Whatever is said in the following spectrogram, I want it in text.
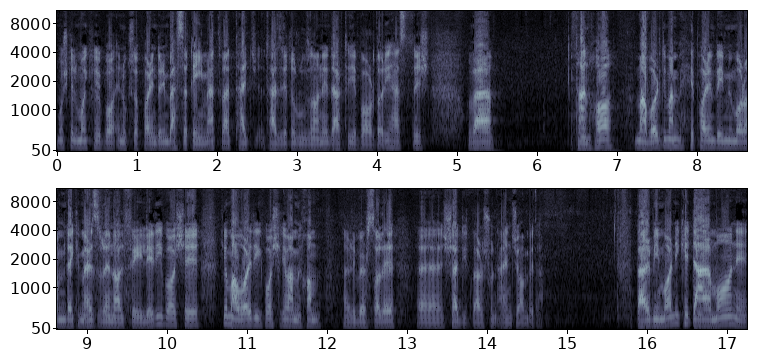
مشکل ما که با انوکساپارین داریم بحث قیمت و تزریق روزانه در طی بارداری هستش و تنها مواردی من هپارین به این بیماران که مریض renal failure ی باشه یا مواردی باشه که من می‌خوام reversal شدید براشون انجام بدم. برای بیماری که درمان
